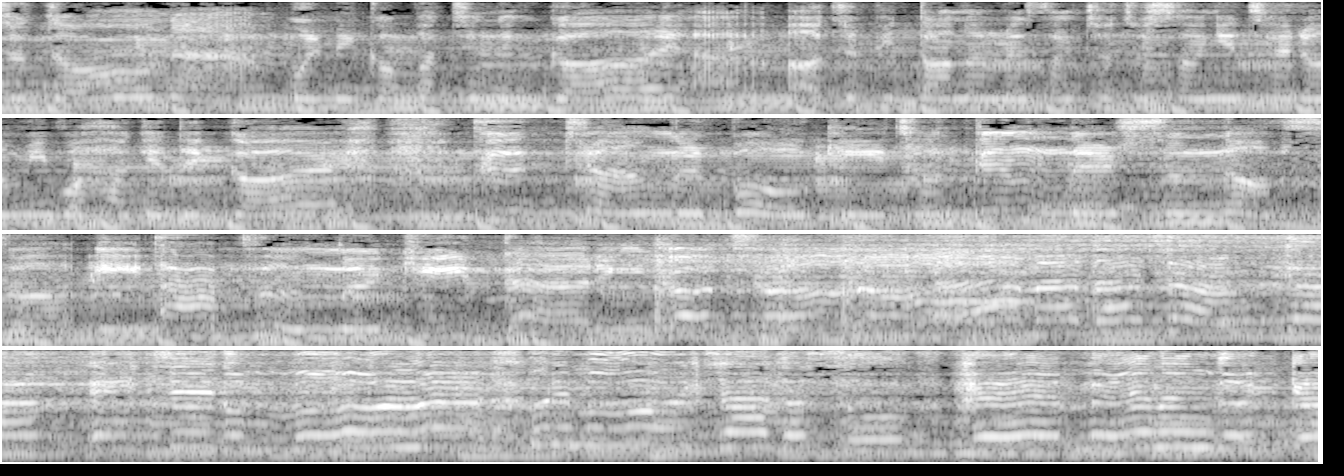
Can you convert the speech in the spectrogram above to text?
빠져도 나뭘 믿고 버티는 거야. 어차피 떠나면 상처 조성인 채로 미워하게 될걸. 끝장을 보기 전 끝낼 순 없어. 이 아픔을 기다린 것처럼. 아마도 잠깐 일지도 몰라. 우리 뭘 찾아서 헤매는 걸까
